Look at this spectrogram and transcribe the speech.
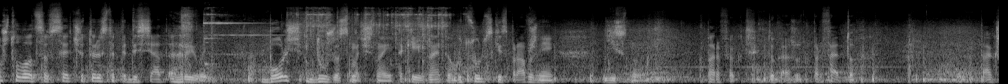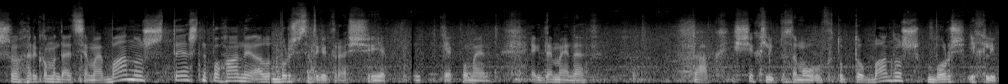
Коштувало це все 450 гривень. Борщ дуже смачний, такий, знаєте, гуцульський, справжній, дійсно. Перфект, як то кажуть, перфетто. Так що рекомендація моя. Банош теж непоганий, але борщ все-таки кращий, як, як по мене, як для мене. Так, ще хліб замовив. Тобто банош, борщ і хліб.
